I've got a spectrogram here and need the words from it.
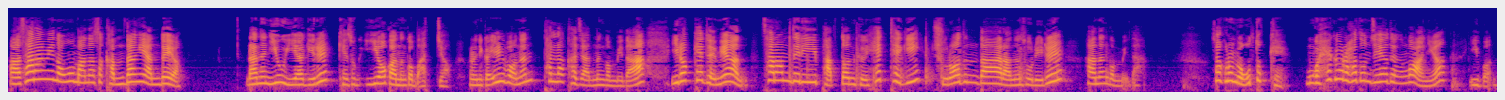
아, 사람이 너무 많아서 감당이 안 돼요. 라는 이 이야기를 계속 이어가는 거 맞죠? 그러니까 1번은 탈락하지 않는 겁니다. 이렇게 되면 사람들이 받던 그 혜택이 줄어든다라는 소리를 하는 겁니다. 자, 그러면 어떻게? 뭔가 해결을 하든지 해야 되는 거 아니야? 2번.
